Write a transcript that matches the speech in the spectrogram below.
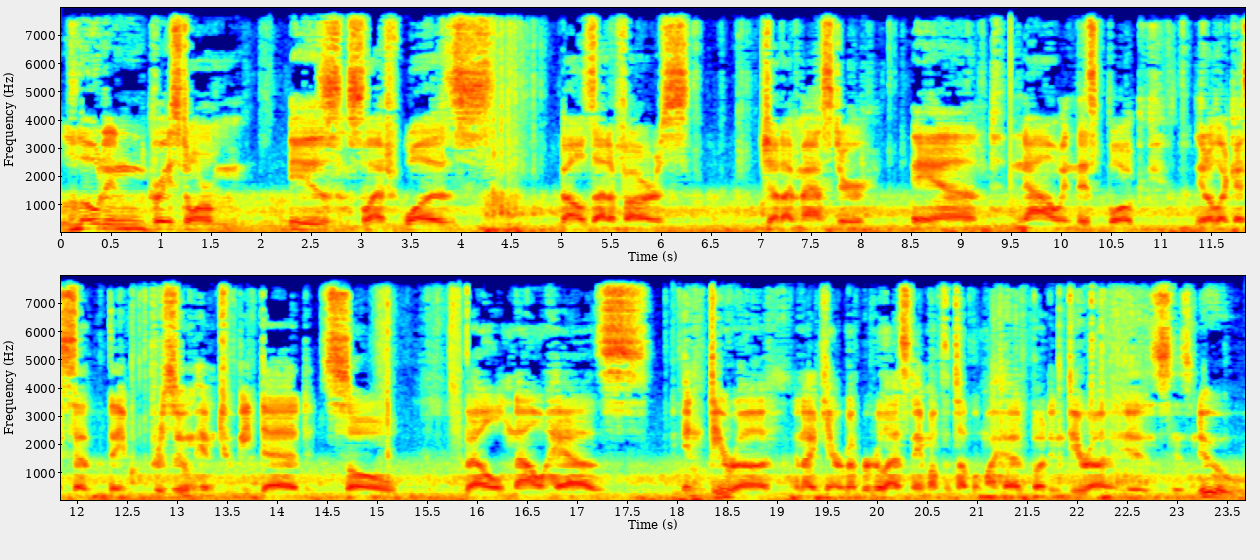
Loden Greystorm is slash was Bell Zettifar's Jedi Master, and now in this book, you know, like I said, they presume him to be dead. So Bell now has Indeera, and I can't remember her last name off the top of my head, but Indeera is his new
